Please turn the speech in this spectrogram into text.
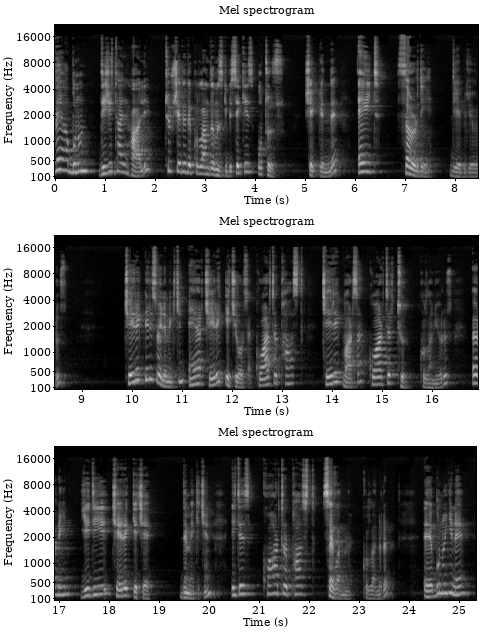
Veya bunun dijital hali Türkçe'de de kullandığımız gibi 8.30 şeklinde 8.30 diyebiliyoruz. Çeyrekleri söylemek için eğer çeyrek geçiyorsa quarter past, çeyrek varsa quarter to kullanıyoruz. Örneğin 7'yi çeyrek geçe demek için it is quarter past seven kullanırım. E, bunu yine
